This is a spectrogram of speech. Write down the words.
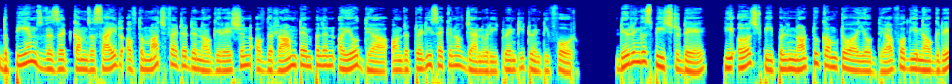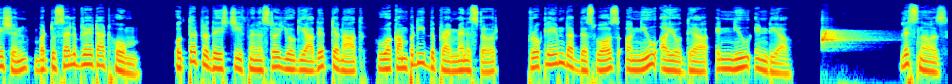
The PM's visit comes aside of the much feted inauguration of the Ram Temple in Ayodhya on the 22nd of January 2024. During a speech today, he urged people not to come to Ayodhya for the inauguration but to celebrate at home. Uttar Pradesh Chief Minister Yogi Adityanath, who accompanied the Prime Minister, proclaimed that this was a new Ayodhya in New India. Listeners,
